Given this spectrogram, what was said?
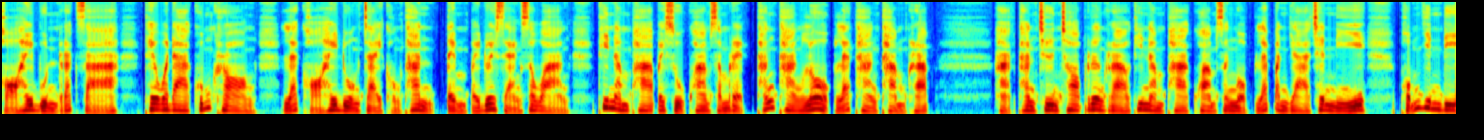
ขอให้บุญรักษา เทวดาคุ้มครอง และขอให้ดวงใจของท่านเต็มไปด้วยแสงสว่าง ที่นำพาไปสู่ความสำเร็จทั้งทางโลกและทางธรรมครับ หากท่านชื่นชอบเรื่องราวที่นำพาความสงบและปัญญาเช่นนี้ ผมยินดี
